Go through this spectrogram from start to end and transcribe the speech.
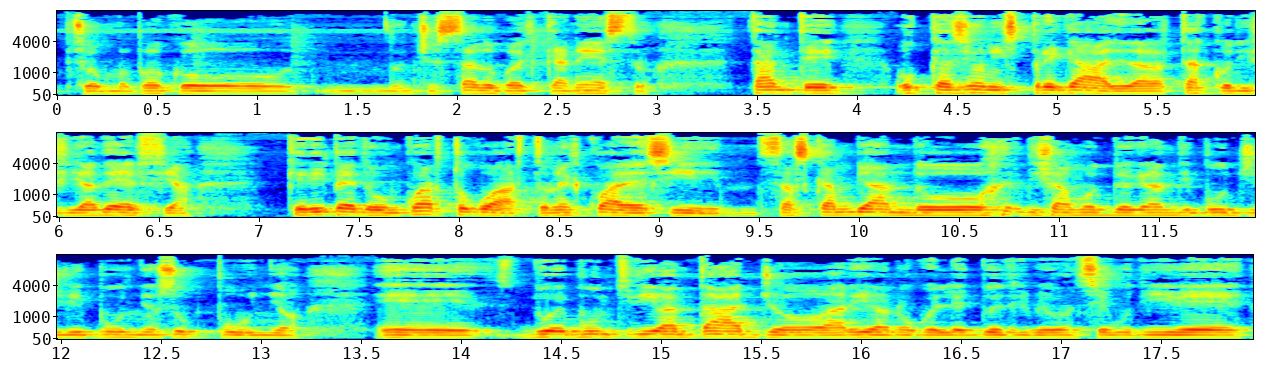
insomma poco non c'è stato poi il canestro. Tante occasioni sprecate dall'attacco di Philadelphia che ripeto un quarto quarto nel quale si sta scambiando diciamo due grandi pugili pugno su pugno e due punti di vantaggio arrivano quelle due triple consecutive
